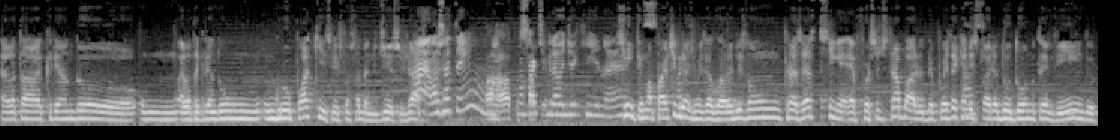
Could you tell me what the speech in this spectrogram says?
ela tá criando um, ela tá criando um, um grupo aqui. Vocês estão sabendo disso já? Ah, ela já tem uma, Aham, tô uma parte grande aqui, né? Sim, tem uma parte grande, mas agora eles vão trazer assim, é força de trabalho. Falo, depois daquela história do dono ter vindo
